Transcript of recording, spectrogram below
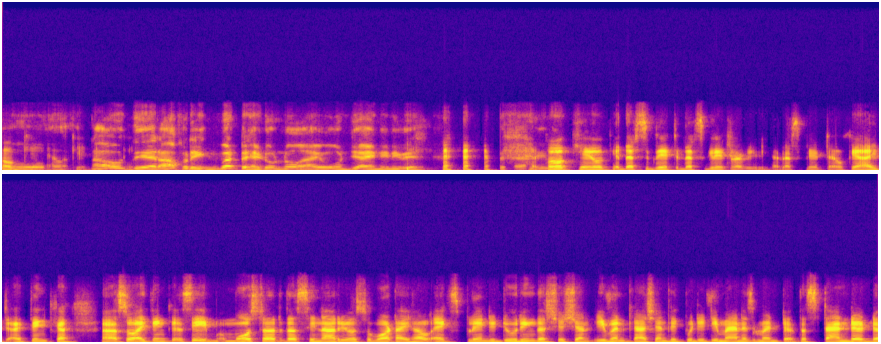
So, Okay, okay, Now okay. they are offering, but I don't know. I won't join anyway. Okay, okay, that's great. That's great, Ravi. That's great. Okay, I I think uh, uh, so. I think uh, see most of the scenarios what I have explained during the session, even cash and liquidity management, uh, the standard,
